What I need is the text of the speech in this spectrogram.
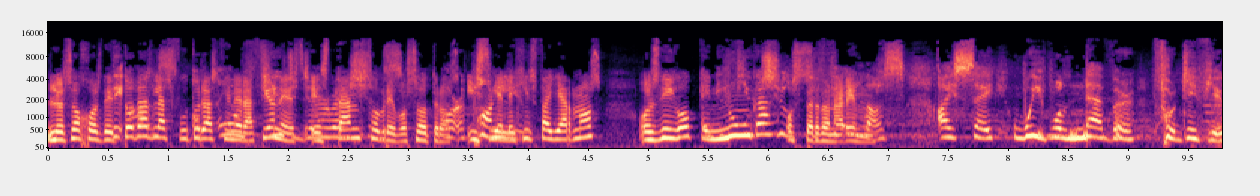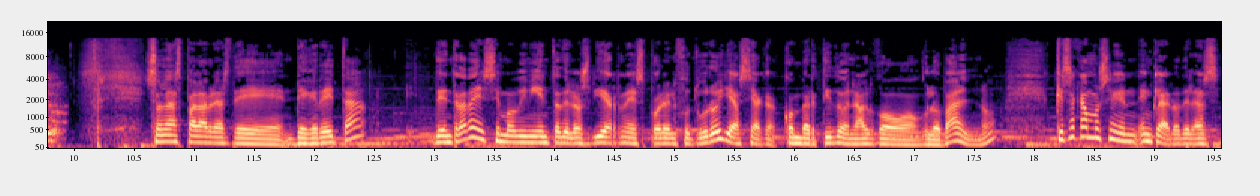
Los ojos de todas las futuras generaciones están sobre vosotros y si elegís fallarnos, os digo que nunca os perdonaremos. Son las palabras de, de Greta de entrada ese movimiento de los viernes por el futuro ya se ha convertido en algo global, ¿no? ¿Qué sacamos en, claro de las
